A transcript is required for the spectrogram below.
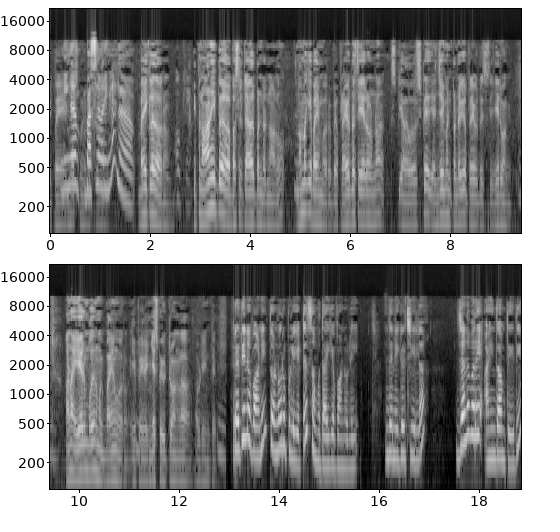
இப்ப நீங்க பஸ்ல வரீங்களா இல்ல? பைக்ல தான் வரும் இப்ப நானே இப்ப பஸ்ல டிராவல் பண்றதுனாலும் நமக்கே பயம் வரும். இப்ப பிரைவேட் பஸ் ஏறோம்னா ஒரு ஸ்பேஸ் என்ஜாய்மெண்ட் பண்றதுக்கு பிரைவேட் பஸ் ஏறுவாங்க. ஆனா ஏறும்போது நமக்கு பயம் வரும். இப்ப எங்கேயாச்சும் போய் விட்டுருவாங்களா அப்படின்ட்டு. ரத்தினவாணி தொண்ணூறு புள்ளி எட்டு சமுதாய வானொலி. இந்த நிகழ்ச்சியில ஜனவரி ஐந்தாம் தேதி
